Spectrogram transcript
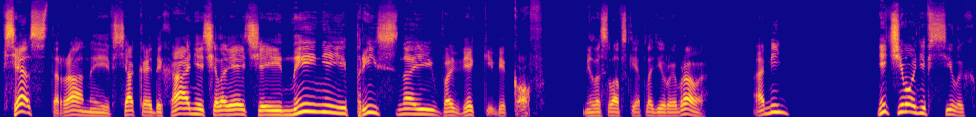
все страны, всякое дыхание человечье, и ныне, и присно, и во веки веков. Милославский, аплодируя браво. Аминь. Ничего не в силах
